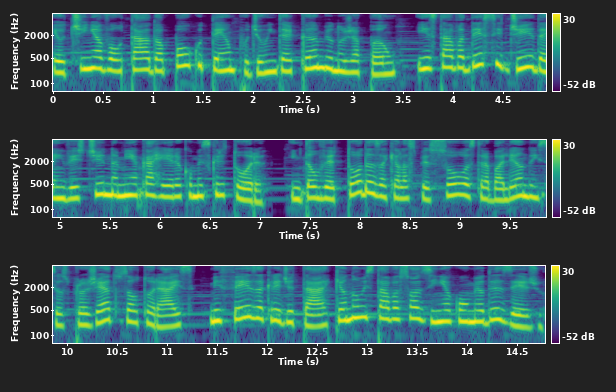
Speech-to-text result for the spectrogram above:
Eu tinha voltado há pouco tempo de um intercâmbio no Japão e estava decidida a investir na minha carreira como escritora então, ver todas aquelas pessoas trabalhando em seus projetos autorais me fez acreditar que eu não estava sozinha com o meu desejo,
